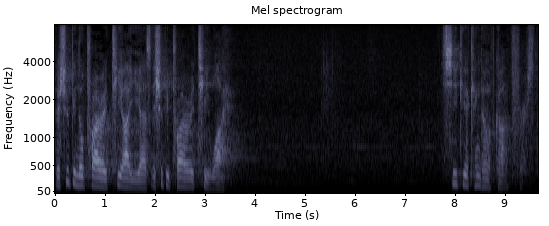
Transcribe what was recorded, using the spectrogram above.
There should be no priority, T-I-E-S. It should be priority, why? Seek the kingdom of God first.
